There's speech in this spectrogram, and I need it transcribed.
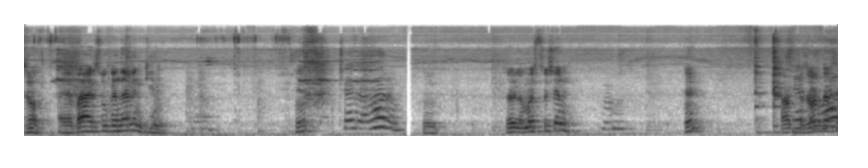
જો અહીંયા બહાર સુગંધ આવે ને હમ. જોઈ લે મસ્ત છે ને? હે? આ વખતે જોરદાર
